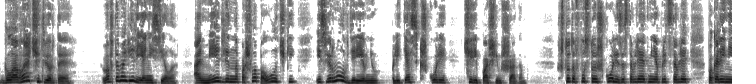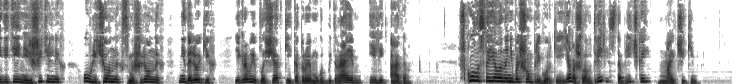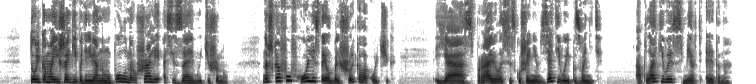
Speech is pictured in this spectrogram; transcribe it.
Глава четвертая. В автомобиль я не села, а медленно пошла по улочке и свернула в деревню, плетясь к школе черепашьим шагом. Что-то в пустой школе заставляет меня представлять поколение детей нерешительных, увлеченных, смышленных, недалеких, игровые площадки, которые могут быть раем или адом. Школа стояла на небольшом пригорке. Я вошла в дверь с табличкой «Мальчики». Только мои шаги по деревянному полу нарушали осязаемую тишину. На шкафу в холле стоял большой колокольчик. Я справилась с искушением взять его и позвонить, оплакивая смерть Этана.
